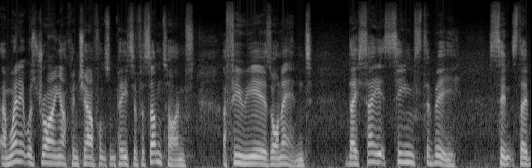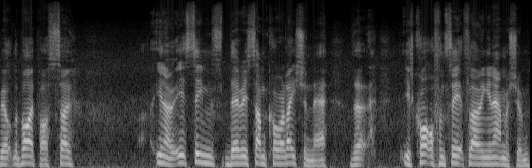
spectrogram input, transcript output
And when it was drying up in Chalfont St Peter for sometimes a few years on end, they say it seems to be since they built the bypass. So, you know, it seems there is some correlation there that you'd quite often see it flowing in Amersham,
